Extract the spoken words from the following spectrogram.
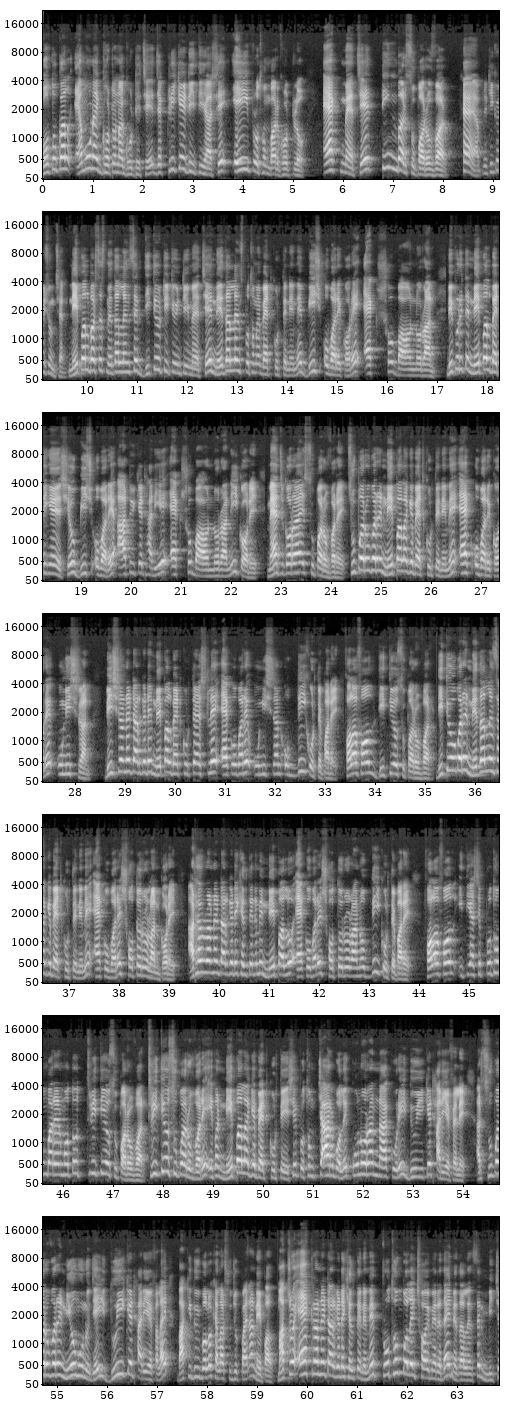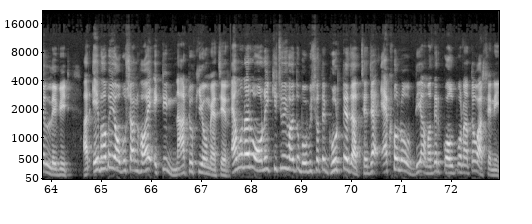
গতকাল এমন এক ঘটনা ঘটেছে যা ক্রিকেট ইতিহাসে এই প্রথমবার ঘটলো। এক ম্যাচে তিনবার সুপার ওভার। হ্যাঁ আপনি ঠিকই শুনছেন। নেপাল ভার্সেস নেদারল্যান্ডসের দ্বিতীয় টি টোয়েন্টি ম্যাচে নেদারল্যান্ডস প্রথমে ব্যাট করতে নেমে বিশ ওভারে করে একশো বাউন্ন রান। বিপরীতে নেপাল ব্যাটিংয়ে এসেও বিশ ওভারে আট উইকেট হারিয়ে একশো বাউন্ন রানই করে। ম্যাচ গড়ায় সুপার ওভারে। সুপার ওভারে নেপাল আগে ব্যাট করতে নেমে এক ওভারে করে উনিশ রান। বিশ রানের টার্গেটে নেপাল ব্যাট করতে আসলে এক ওভারে উনিশ রান অব্দিই করতে পারে। ফলাফল দ্বিতীয় সুপার ওভার দ্বিতীয় ওভারে নেদারল্যান্ডস আগে ব্যাট করতে নেমে এক ওভারে সতেরো রান করে। আঠারো রানের টার্গেটে খেলতে নেমে নেপালও এক ওভারে সতেরো রান অব্দিই করতে পারে। ফলাফল ইতিহাসে প্রথমবারের মতো তৃতীয় সুপার ওভার। তৃতীয় সুপার ওভারে এবার নেপাল আগে ব্যাট করতে এসে প্রথম চার বলে কোনো রান না করেই দুই উইকেট হারিয়ে ফেলে। আর সুপার ওভারের নিয়ম অনুযায়ী দুই উইকেট হারিয়ে ফেলায় বাকি দুই বলও খেলার সুযোগ পায় না নেপাল। মাত্র এক রানের টার্গেটে খেলতে নেমে প্রথম বলে ছয় মেরে দেয় নেদারল্যান্ডসের মিচেল লেভিট। আর এভাবেই অবসান হয় একটি নাটকীয় ম্যাচের। এমন আরও অনেক কিছুই হয়তো ভবিষ্যতে ঘটতে যাচ্ছে যা এখনও অবধি আমাদের কল্পনাতেও আসেনি।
